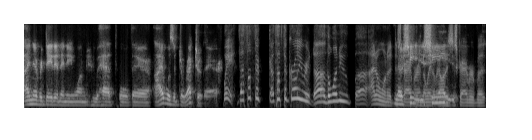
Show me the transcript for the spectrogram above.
I never dated anyone who had pulled there. I was a director there. Wait, I thought the I thought the girl you were uh, the one who uh, I don't want to No, describe she- her in the way that we always describe her, but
